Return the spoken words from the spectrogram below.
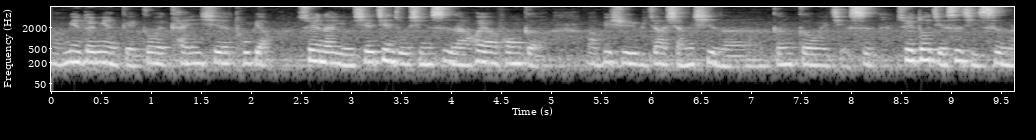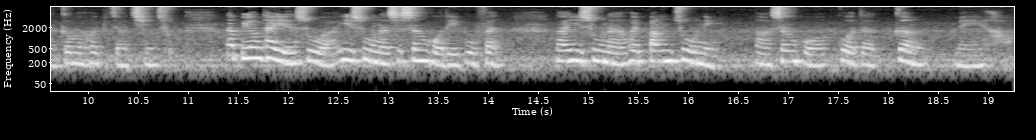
呃面对面给各位看一些图表。所以呢，有些建筑形式啊、绘画风格啊，必须比较详细的跟各位解释。所以多解释几次呢，各位会比较清楚。那不用太严肃啊，艺术呢是生活的一部分。那艺术呢会帮助你啊，生活过得更美好。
